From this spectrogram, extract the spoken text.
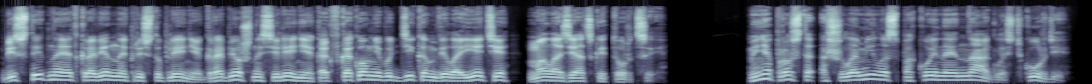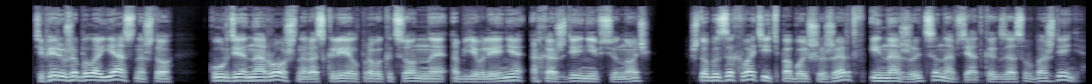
Бесстыдное и откровенное преступление, грабеж населения, как в каком-нибудь диком вилоете малоазиатской Турции. Меня просто ошеломила спокойная наглость Курди. Теперь уже было ясно, что Курдия нарочно расклеил провокационное объявление о хождении всю ночь, чтобы захватить побольше жертв и нажиться на взятках за освобождение.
